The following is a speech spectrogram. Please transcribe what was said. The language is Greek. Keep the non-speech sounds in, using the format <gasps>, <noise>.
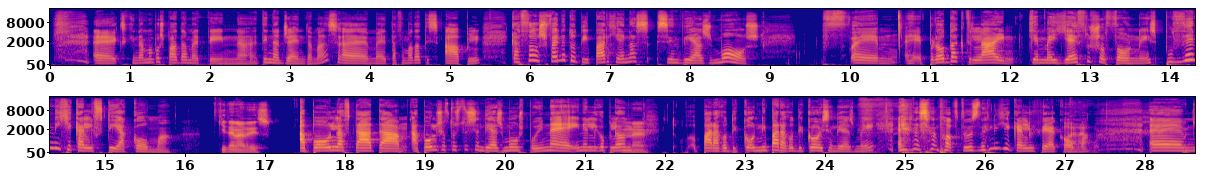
Ε, ξεκινάμε όπως πάντα με την, α, την ατζέντα μας, ε, με τα θέματα της Apple, καθώς φαίνεται ότι υπάρχει ένας συνδυασμός φ- ε, ε, product line και μεγέθους οθόνης που δεν είχε καλυφθεί ακόμα. Κοίτα να δεις. Από όλα αυτά τα, από όλους αυτούς τους συνδυασμούς που είναι, είναι λίγο πλέον Ναι. Παραγωγικό, νη παραγωγικό οι συνδυασμοί, <laughs> ένας από αυτούς δεν είχε καλυφθεί ακόμα. Παράγοντα. Ε, Οκ.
